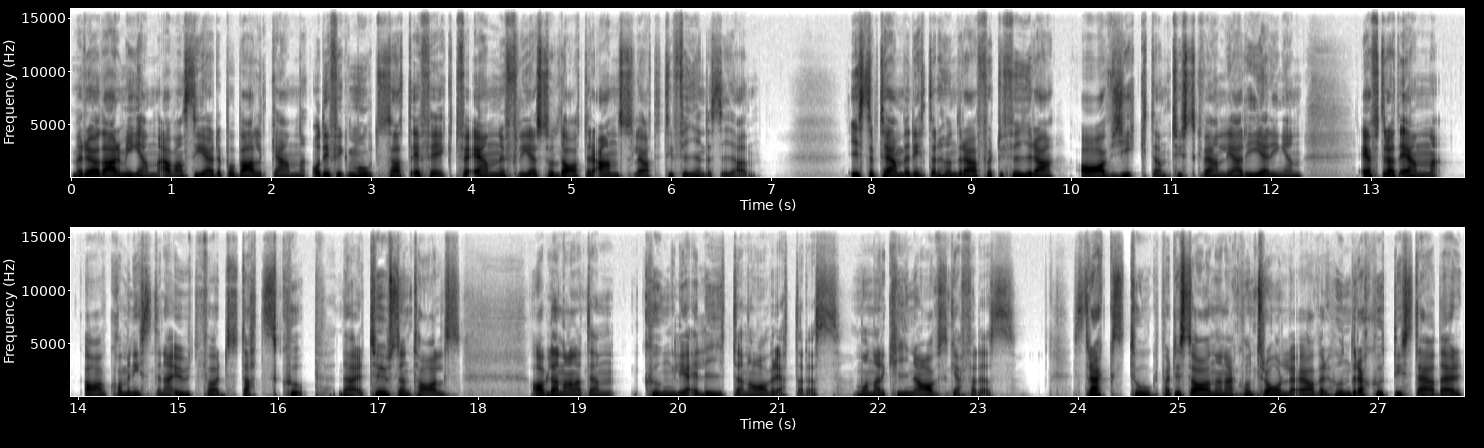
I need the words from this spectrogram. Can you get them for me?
Men Röda armén avancerade på Balkan och det fick motsatt effekt för ännu fler soldater anslöt till fiendesidan. I september 1944 avgick den tyskvänliga regeringen efter att en av kommunisterna utförd statskupp där tusentals av bland annat den kungliga eliten avrättades. Monarkin avskaffades. Strax tog partisanerna kontroll över 170 städer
